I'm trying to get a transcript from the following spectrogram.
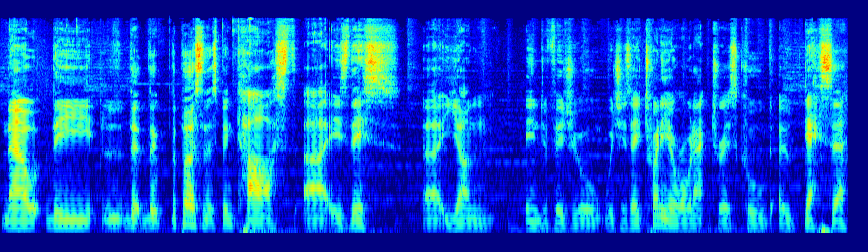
Now, the the, the, the person that's been cast uh, is this uh, young individual, which is a 20 year old actress called Odessa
